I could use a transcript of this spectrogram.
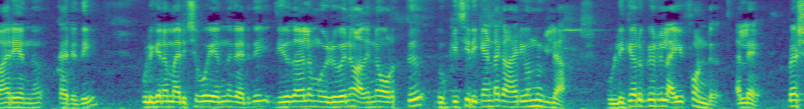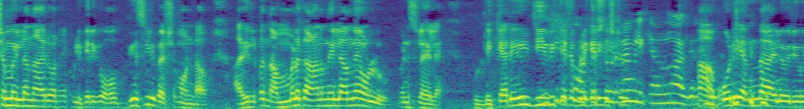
ഭാര്യ എന്ന് കരുതി പുള്ളിക്കാരെ മരിച്ചുപോയി എന്ന് കരുതി ജീവിതകാലം മുഴുവനും അതിനെ ഓർത്ത് ദുഃഖിച്ചിരിക്കേണ്ട കാര്യമൊന്നുമില്ല. പുള്ളിക്കാർക്ക് ഒരു ലൈഫുണ്ട് അല്ലേ? വിഷമില്ലെന്ന് ആര് പറഞ്ഞു? പുള്ളിക്കാരിക്ക് ഓബ്വിയസ്ലി വിഷമം ഉണ്ടാവും അതിലിപ്പോ നമ്മൾ കാണുന്നില്ല എന്നേ ഉള്ളൂ മനസ്സിലായില്ലേ? പുള്ളിക്കാരി ജീവിക്കട്ടെ പുള്ളിക്കാരിക്ക് ഇഷ്ടം ആ പൊടി എന്തായാലും ഒരു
